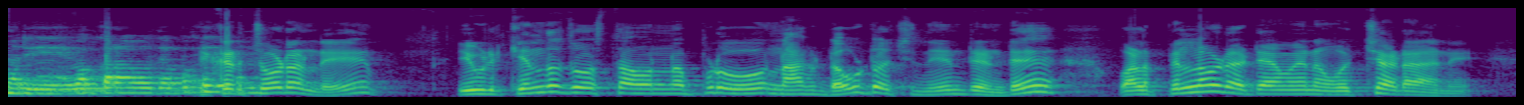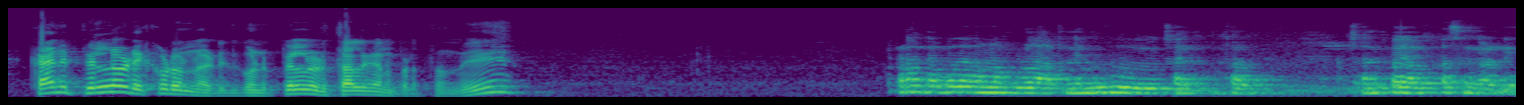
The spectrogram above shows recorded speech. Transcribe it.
మరి ఒక్కరావు దెబ్బకి ఇక్కడ చూడండి ఈవిడ కింద చూస్తా ఉన్నప్పుడు నాకు డౌట్ వచ్చింది. ఏంటంటే వాళ్ళ పిల్లోడు అటు ఏమైనా వచ్చాడా అని. కానీ పిల్లోడు ఎక్కడ ఉన్నాడు? ఇదిగోండి పిల్లోడు తల కనపడుతుంది. అతను చనిపోయే అవకాశం కండి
